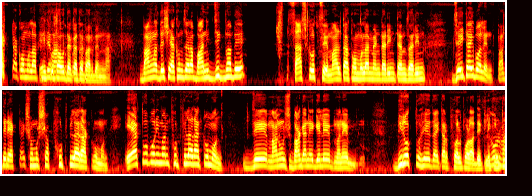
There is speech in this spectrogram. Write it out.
একটা কমলা আপনি কোথাও দেখাতে পারবেন না। বাংলাদেশে এখন যারা বাণিজ্যিকভাবে চাষ করছে মালটা কমলা ম্যান্ডারিন ট্যানজারিন যেইটাই বলেন তাদের একটাই সমস্যা ফুট ফিলার আক্রমণ। এত পরিমাণ ফুট ফিলার আক্রমণ যে মানুষ বাগানে গেলে মানে বিরক্ত হয়ে যায় তার ফল পড়া দেখলে। কিন্তু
